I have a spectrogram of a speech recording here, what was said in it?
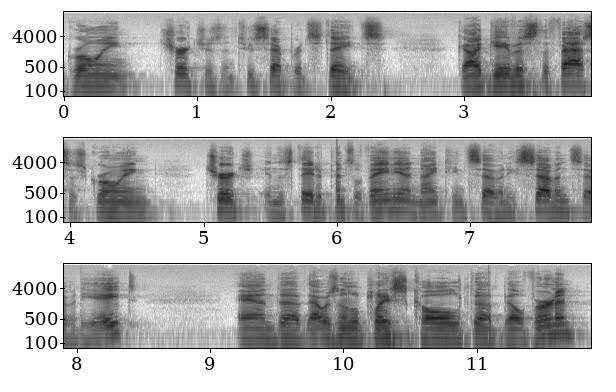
growing churches in two separate states. God gave us the fastest growing church in the state of Pennsylvania in 1977 78. And uh, that was in a little place called uh, Belle Vernon.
